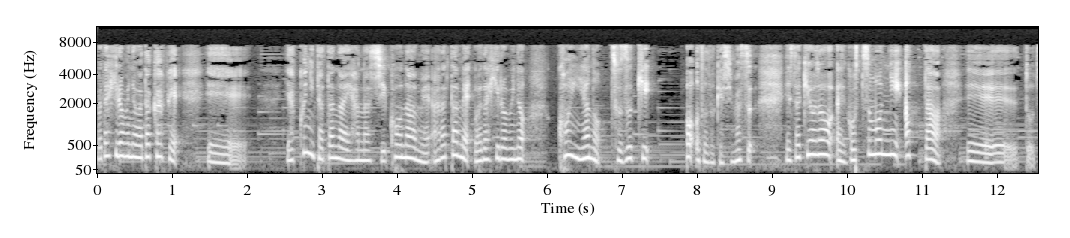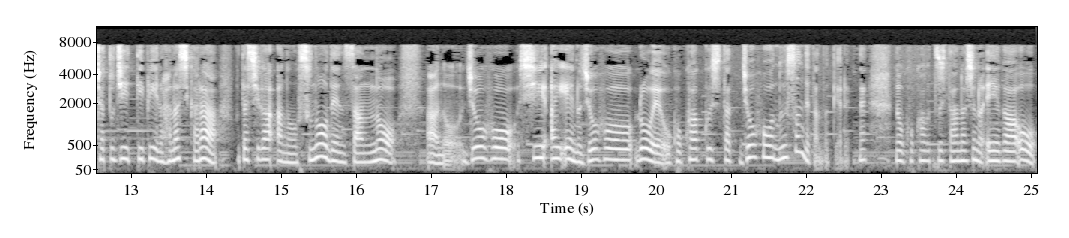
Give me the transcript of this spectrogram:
和田博美の和田カフェ、えー、役に立たない話コーナー名改め和田博美の今夜の続きをお届けします。え先ほどえご質問にあった、えーと、チャット GTP の話から私があのスノーデンさんのあの情報 CIA の情報漏洩を告白した情報を盗んでたんだっけあれ？ねの告発した話の映画を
